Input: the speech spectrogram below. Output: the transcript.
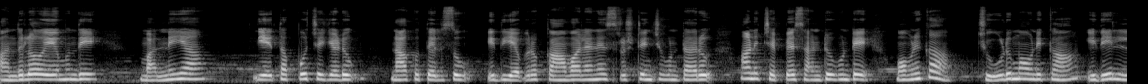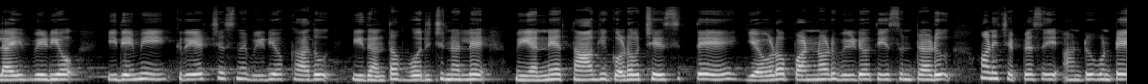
అందులో ఏముంది? మన్నయ్య ఏ తప్పు చెయ్యడు. నాకు తెలుసు ఇది ఎవరో కావాలనే సృష్టించి ఉంటారు అని చెప్పేసి అంటూ ఉంటే మౌనిక చూడు మౌనిక ఇది లైవ్ వీడియో. ఇదేమీ క్రియేట్ చేసిన వీడియో కాదు. ఇదంతా ఒరిజినల్లే. మీ అన్నయ్య తాగి గొడవ చేసితే ఎవడో పన్నోడు వీడియో తీసుంటాడు అని చెప్పేసి అంటూ ఉంటే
